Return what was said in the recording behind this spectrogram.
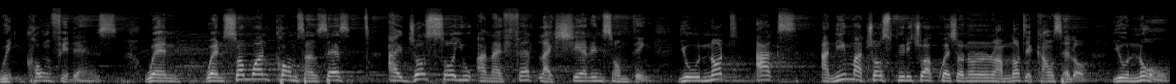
with confidence. When, when someone comes and says, I just saw you and I felt like sharing something, you will not ask an immature spiritual question. No, no, no, I'm not a counselor. You know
